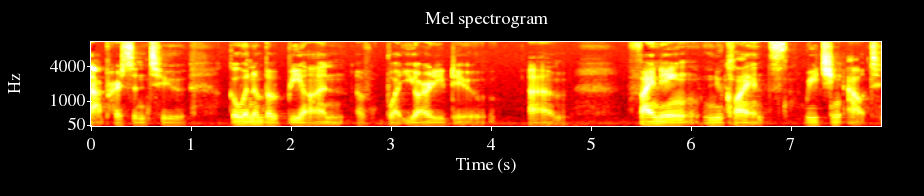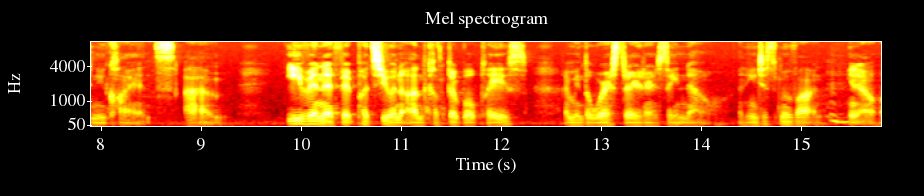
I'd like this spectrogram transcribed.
that person to go in above beyond of what you already do. Um, finding new clients, reaching out to new clients, um, even if it puts you in an uncomfortable place. I mean, the worst they're gonna say no, and you just move on, you know.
